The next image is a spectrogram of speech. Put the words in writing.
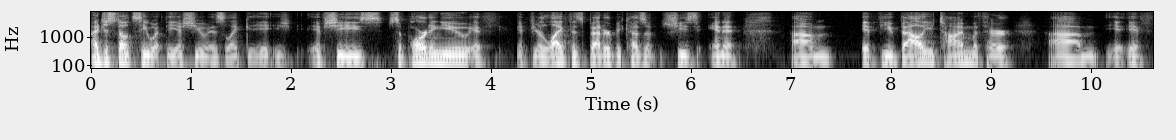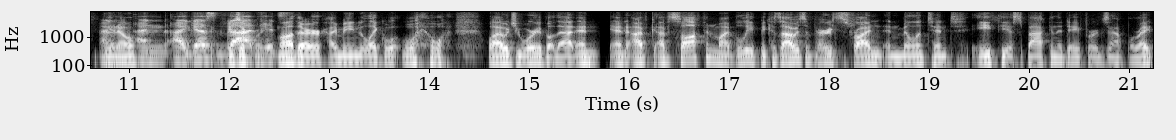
I just don't see what the issue is. Like, if she's supporting you, if if your life is better because of she's in it, um, if you value time with her, um if and, you know and i guess that a mother i mean like wh- wh- why would you worry about that? And and i've i've softened my belief because i was a very strident and militant atheist back in the day for example right?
